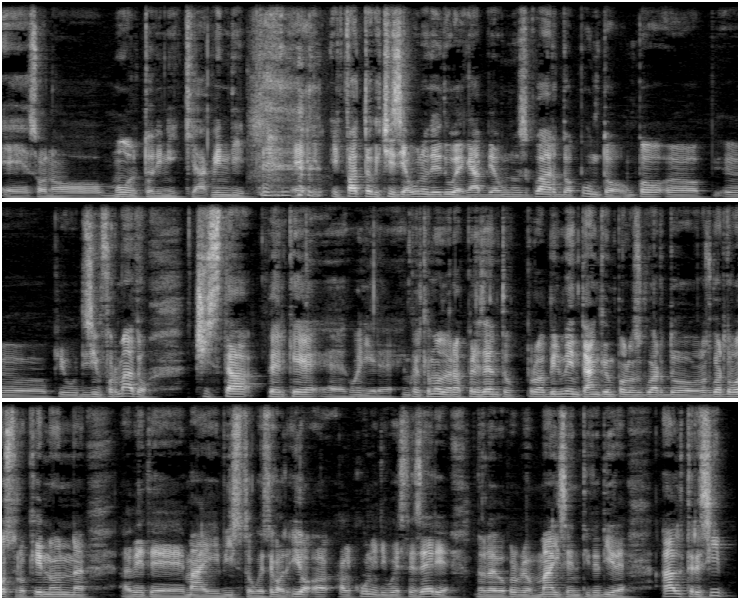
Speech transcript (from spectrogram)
eh, sono molto di nicchia, quindi eh, il, il, fatto che ci sia uno dei due che abbia uno sguardo appunto un po' uh, più disinformato ci sta perché, eh, come dire, in qualche modo rappresento probabilmente anche un po' lo sguardo, lo sguardo vostro che non avete mai visto queste cose. Io alcune di queste serie non le avevo proprio mai sentite dire, altre sì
